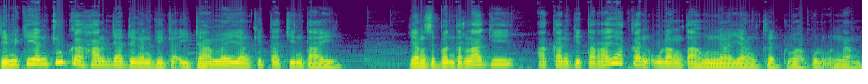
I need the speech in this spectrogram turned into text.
Demikian juga halnya dengan GKI Damai yang kita cintai, yang sebentar lagi akan kita rayakan ulang tahunnya yang ke-26.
